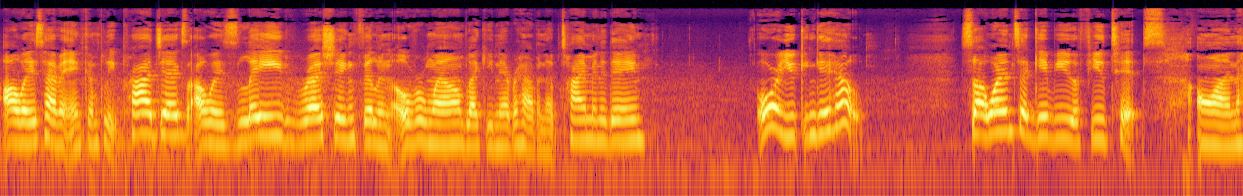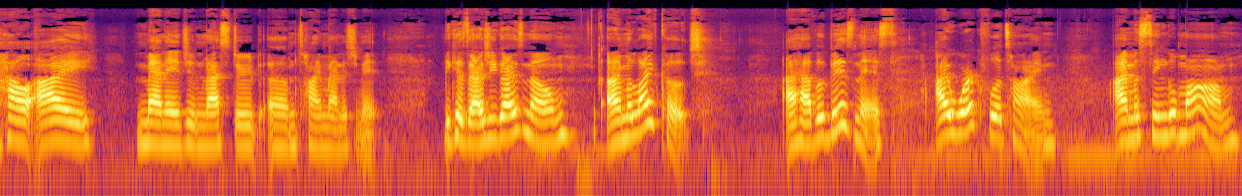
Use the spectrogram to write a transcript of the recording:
always having incomplete projects, always late, rushing, feeling overwhelmed like you never have enough time in a day, or you can get help. So, I wanted to give you a few tips on how I manage and mastered um, time management. Because, as you guys know, I'm a life coach, I have a business, I work full time, I'm a single mom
